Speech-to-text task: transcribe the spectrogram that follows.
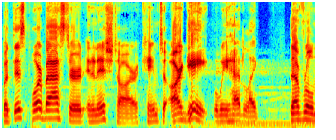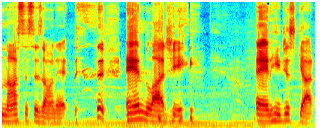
But this poor bastard in an Ishtar came to our gate when we had like several Gnostices on it and Logi, and he just got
